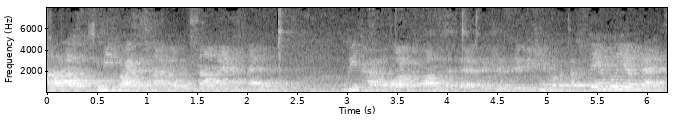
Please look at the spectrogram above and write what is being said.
Uh, me by the time I was nine, and we've had a lot of fun with it because it became a, a family event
